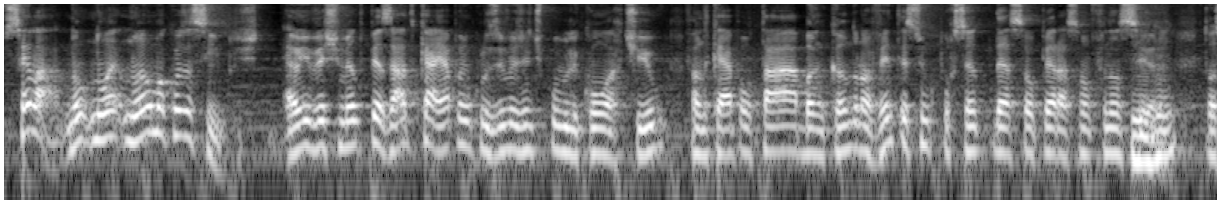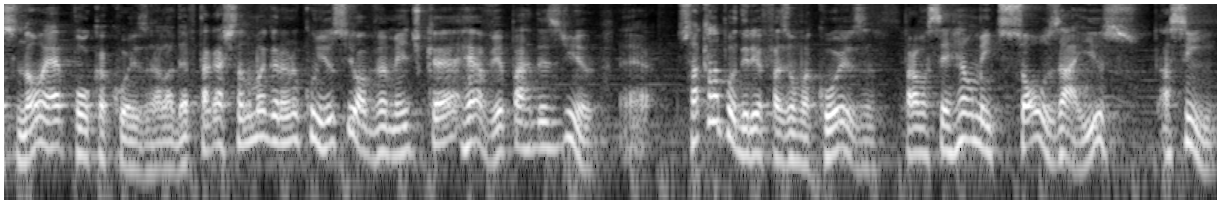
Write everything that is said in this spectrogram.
sei lá, não, não, é, não é uma coisa simples. É um investimento pesado que a Apple, inclusive, a gente publicou um artigo falando que a Apple está bancando 95% dessa operação financeira. Uhum. Então, assim, não é pouca coisa. Ela deve estar tá gastando uma grana com isso e, obviamente, quer reaver parte desse dinheiro. É. Só que ela poderia fazer uma coisa para você realmente só usar isso. Assim,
